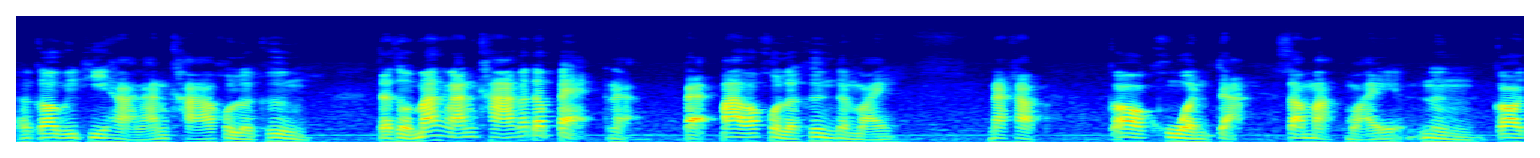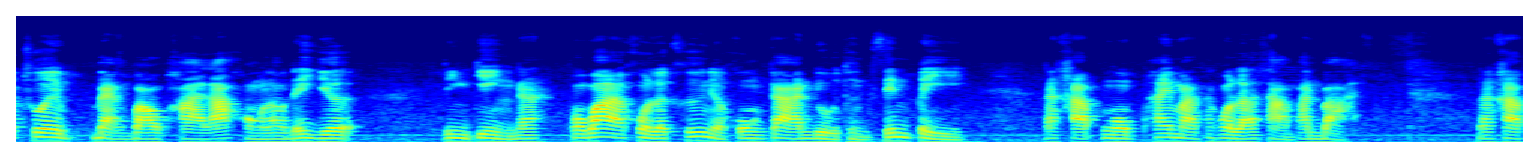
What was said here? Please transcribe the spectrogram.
แล้วก็วิธีหาร้านค้าคนละครึ่ง แต่ส่วนมากร้านค้าก็จะแปะนะแปะป้ายว่าคนละครึ่งกันไว้นะครับ ก็ควรจะสมัครไว้หนึ่งก็ช่วยแบ่งเบาภาระของเราได้เยอะจริงๆนะเพราะว่าคนละครึ่งเนี่ยโครงการอยู่ถึงสิ้นปีนะครับงบให้มาทั้งคนละ 3,000 บาทนะครับ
